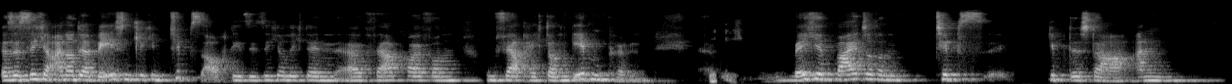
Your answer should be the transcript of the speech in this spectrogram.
Das ist sicher einer der wesentlichen Tipps auch, die Sie sicherlich den äh, Verkäufern und Verpächtern geben können. Richtig welche weiteren Tipps gibt es da an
